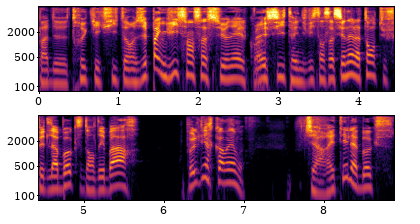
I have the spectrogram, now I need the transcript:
Pas de trucs excitants. J'ai pas une vie sensationnelle, quoi. Ouais, si, t'as une vie sensationnelle. Attends, tu fais de la boxe dans des bars. On peut le dire quand même. J'ai arrêté la boxe.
